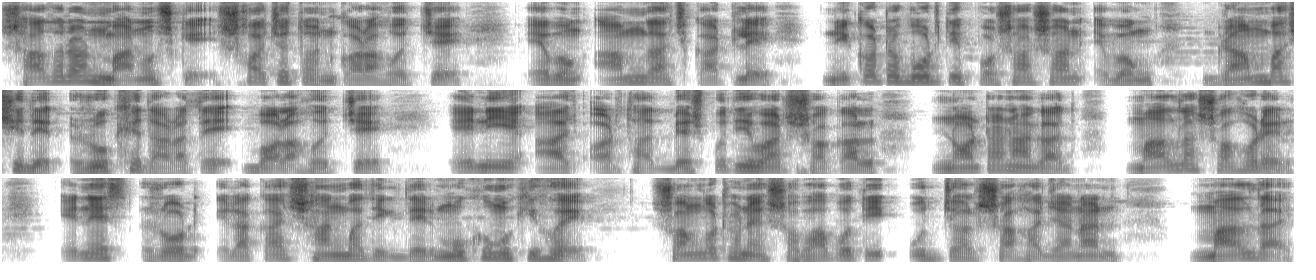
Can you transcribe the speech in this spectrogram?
সাধারণ মানুষকে সচেতন করা হচ্ছে এবং আম গাছ কাটলে নিকটবর্তী প্রশাসন এবং গ্রামবাসীদের রুখে দাঁড়াতে বলা হচ্ছে। এ নিয়ে আজ অর্থাৎ বৃহস্পতিবার সকাল নটা নাগাদ মালদা শহরের এনএস রোড এলাকায় সাংবাদিকদের মুখোমুখি হয়ে সংগঠনের সভাপতি উজ্জ্বল সাহা জানান, মালদায়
